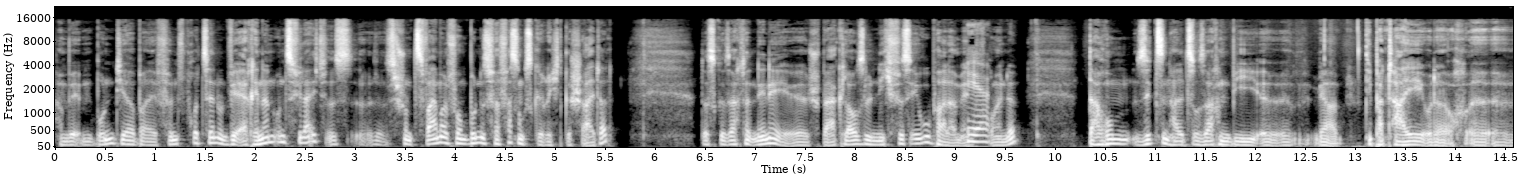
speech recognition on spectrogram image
haben wir im Bund ja bei 5 Prozent. Und wir erinnern uns vielleicht, das ist schon zweimal vom Bundesverfassungsgericht gescheitert das gesagt hat, nee, nee, äh, Sperrklausel nicht fürs EU-Parlament, ja. Freunde. Darum sitzen halt so Sachen wie äh, ja die Partei oder auch äh, äh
